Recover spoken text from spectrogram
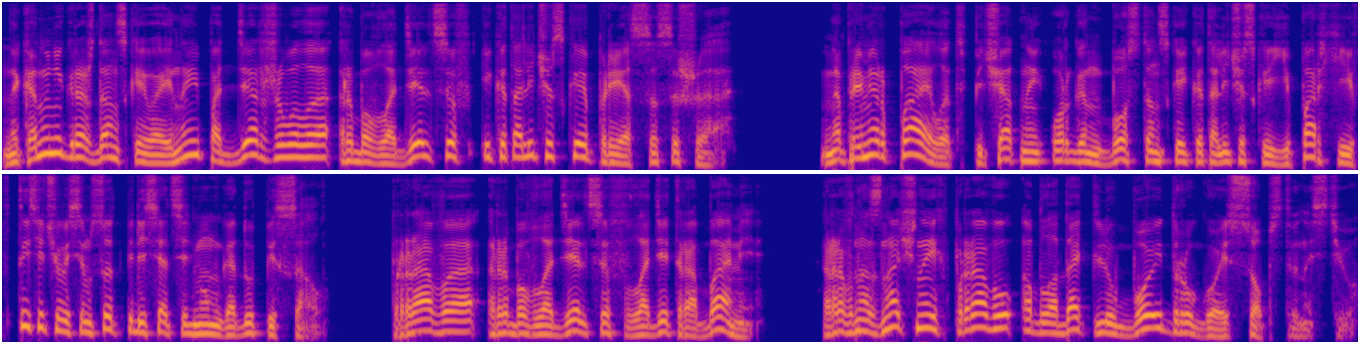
Накануне гражданской войны поддерживала рабовладельцев и католическая пресса США. Например, Пайлот, печатный орган Бостонской католической епархии, в 1857 году писал «Право рабовладельцев владеть рабами равнозначно их праву обладать любой другой собственностью».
